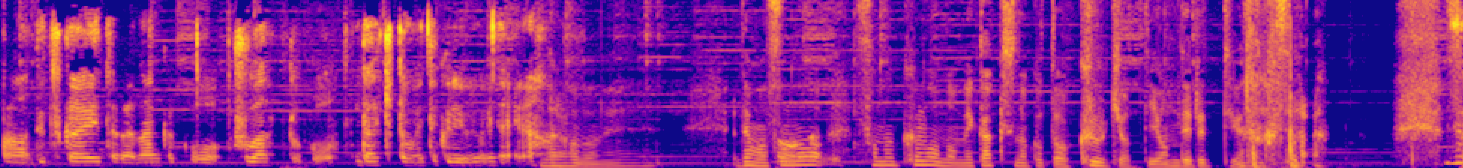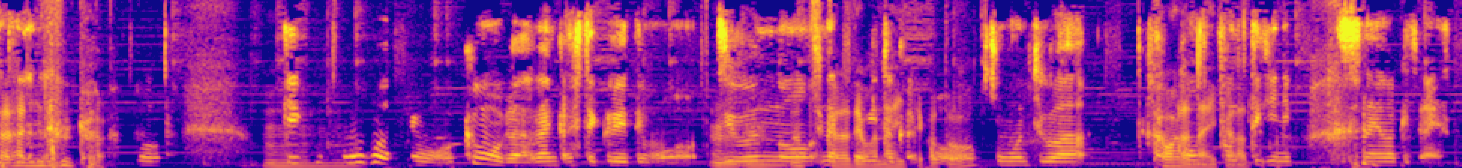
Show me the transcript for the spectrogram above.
あーって疲れたらなんかこうふわっとこう抱き留めてくれるみたいな。なるほどね。でもそのその雲の目隠しのことを空虚って呼んでるっていうのがさ さらになんか結局その方でも雲がなんかしてくれても自分うん。のの力ではないってこと？気持ちは変わらないから的にしないわけじゃないですか。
